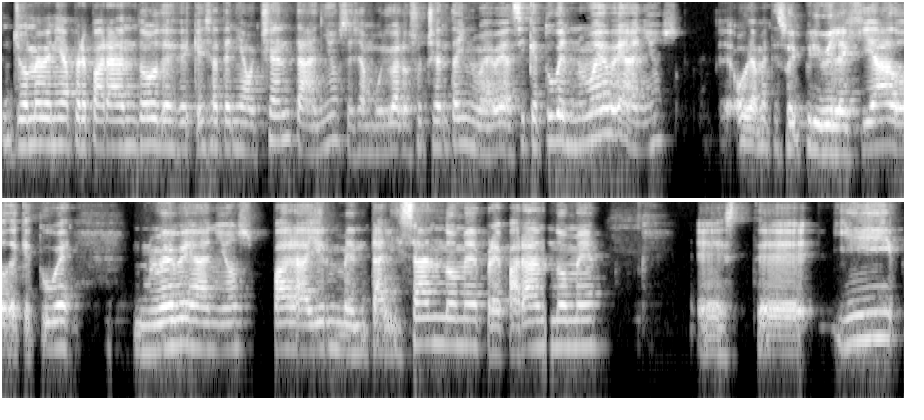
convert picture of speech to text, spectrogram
yo me venía preparando desde que ella tenía 80 años, ella murió a los 89, así que tuve nueve años. Eh, obviamente soy privilegiado de que tuve nueve años para ir mentalizándome, preparándome. Este, y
